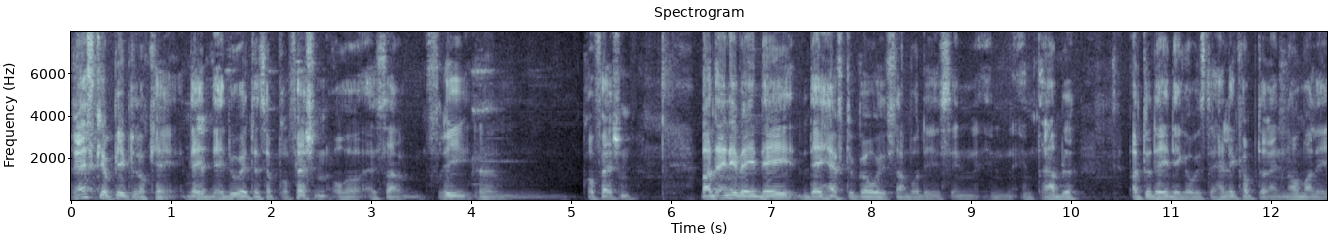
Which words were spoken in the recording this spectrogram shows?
Rescue people, okay, they, they do it as a profession or as a free um, profession. But anyway, they, they have to go if somebody is in, in, in trouble. But today they go with the helicopter, and normally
